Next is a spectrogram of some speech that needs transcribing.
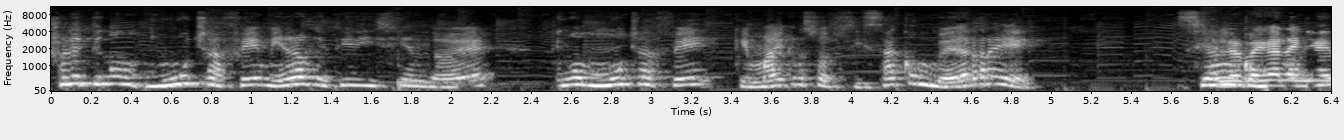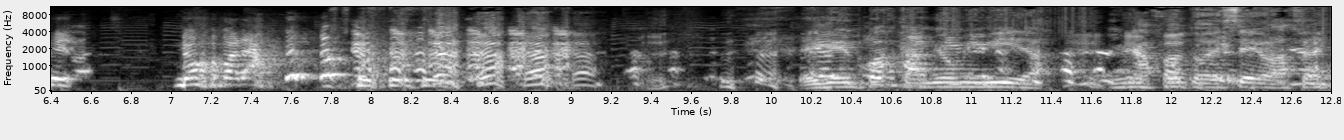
Yo le tengo mucha fe, mirá lo que estoy diciendo, ¿eh? Tengo mucha fe que Microsoft, si saca un VR, Se le regalan compatible- No, pará. El Game Pass cambió mi vida. Una foto de Sebas.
